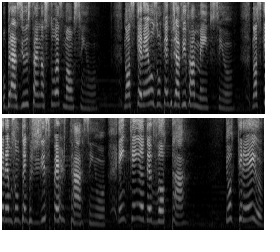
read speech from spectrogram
o Brasil está nas tuas mãos, Senhor. Nós queremos um tempo de avivamento, Senhor. Nós queremos um tempo de despertar, Senhor. Em quem eu devo votar? Eu creio.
